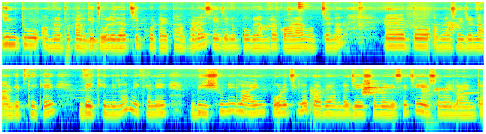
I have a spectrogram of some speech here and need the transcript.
কিন্তু আমরা তো কালকে চলে যাচ্ছি, ফোটায় থাকব না, সেই জন্য প্রোগ্রামটা করা হচ্ছে না। তো আমরা সেই জন্য আগের থেকে দেখে নিলাম, এখানে ভীষণই লাইন পড়েছিল, তবে আমরা যেই সময় এসেছি, এই সময় লাইনটা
